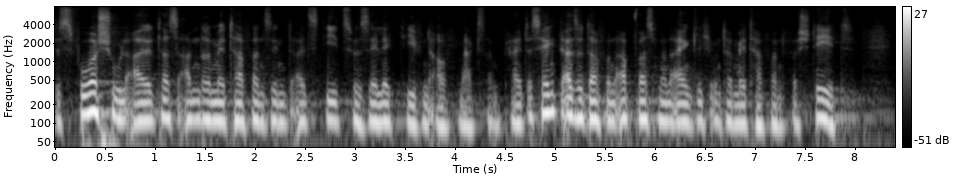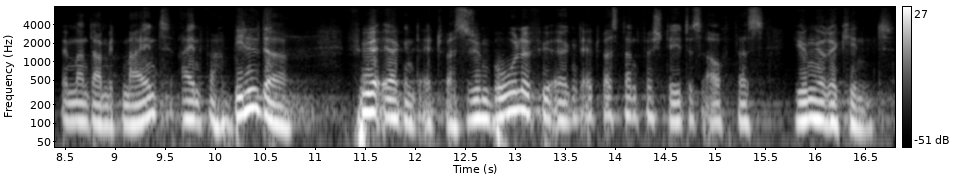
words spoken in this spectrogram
des Vorschulalters andere Metaphern sind als die zur selektiven Aufmerksamkeit. Es hängt also davon ab, was man eigentlich unter Metaphern versteht. Wenn man damit meint, einfach Bilder für irgendetwas, Symbole für irgendetwas, dann versteht es auch das jüngere Kind.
